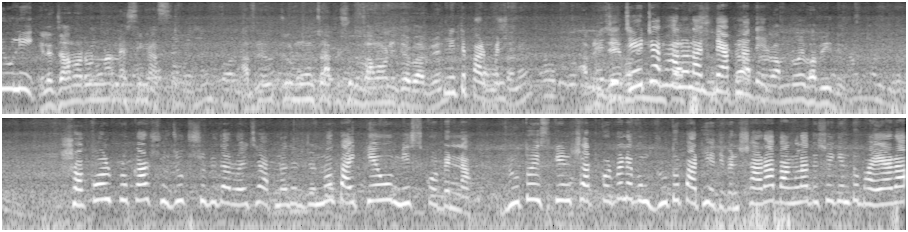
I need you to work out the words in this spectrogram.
ইউনিক এলে জামার অন্য ম্যাচিং আছে। আপনি যদি মন চায় আপনি শুধু জামাও নিতে পারবেন। নিতে পারবেন। আপনি যেটা ভালো লাগবে আপনাদের। আমরা ওইভাবেই দেবো সকল প্রকার সুযোগ সুবিধা রয়েছে আপনাদের জন্য তাই কেউ মিস করবেন না। দ্রুত স্ক্রিনশট করবেন এবং দ্রুত পাঠিয়ে দিবেন। সারা বাংলাদেশে কিন্তু ভাইয়ারা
